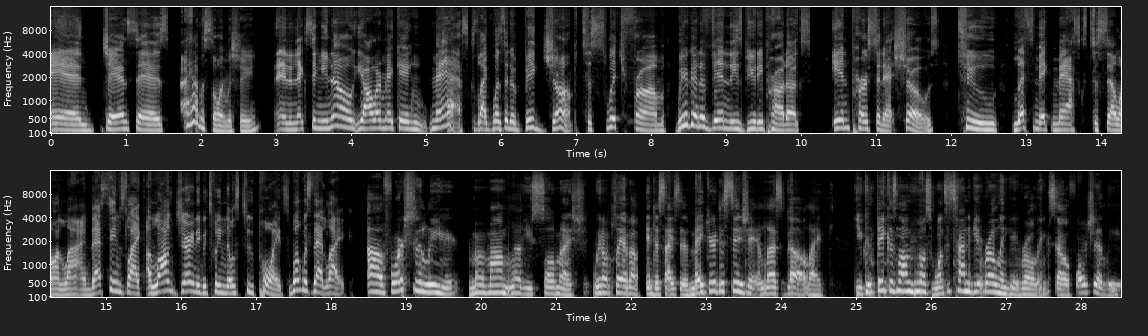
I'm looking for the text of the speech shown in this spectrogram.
And Jan says, I have a sewing machine. And the next thing you know, y'all are making masks. Like, was it a big jump to switch from we're going to vend these beauty products in person at shows to let's make masks to sell online? That seems like a long journey between those two points. What was that like? Uh, fortunately, my mom loved you so much. We don't play about indecisive. Make your decision and let's go. Like, you can think as long as you want. Once it's time to get rolling, get rolling. So fortunately,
